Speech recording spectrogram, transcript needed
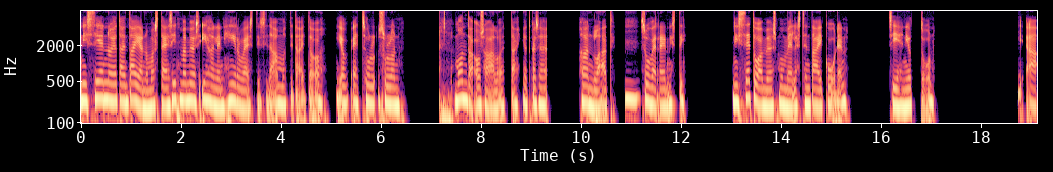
niin siinä on jotain taianomasta. Ja sitten mä myös ihailen hirveästi sitä ammattitaitoa, että sul, sul on monta osa-aluetta, jotka sä handlaat Mm. suvereenisti. Niin se tuo myös mun mielestä sen taikuuden siihen juttuun. Ja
